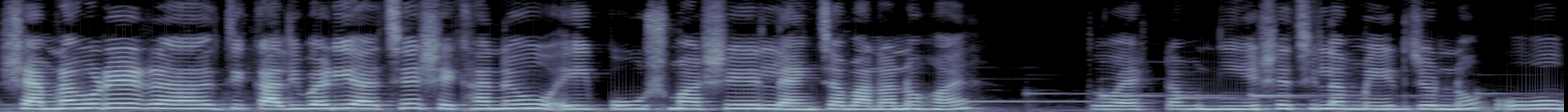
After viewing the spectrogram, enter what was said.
শ্যামনগরের যে কালীবাড়ি আছে, সেখানেও এই পৌষ মাসে ল্যাংচা বানানো হয়। তো একটা নিয়ে এসেছিলাম মেয়ের জন্য। ও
